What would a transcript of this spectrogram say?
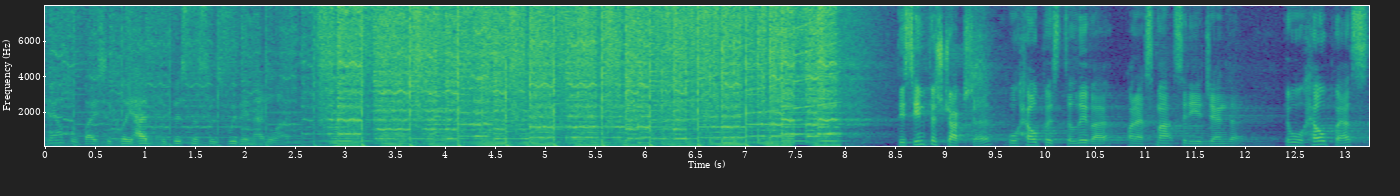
Council basically had for businesses within Adelaide. This infrastructure will help us deliver on our Smart City agenda. It will help us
